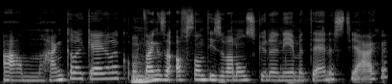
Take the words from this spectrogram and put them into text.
aanhankelijk eigenlijk. Mhm. Ondanks de afstand die ze van ons kunnen nemen tijdens het jagen.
